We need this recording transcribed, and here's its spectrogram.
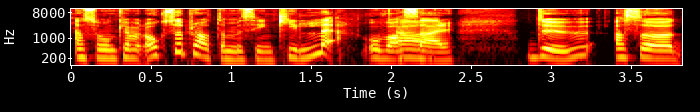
alltså hon kan väl också prata med sin kille och vara Ja. så här, du alltså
